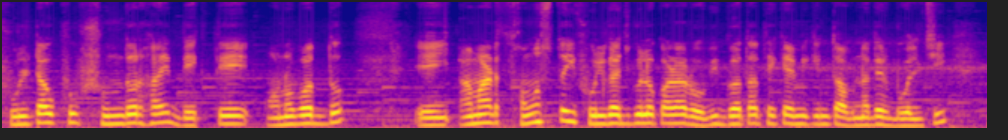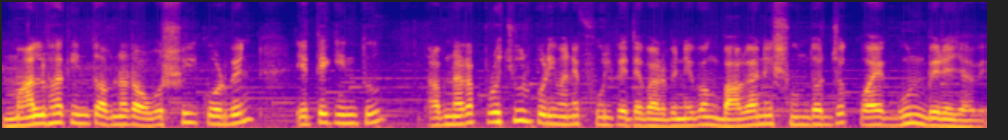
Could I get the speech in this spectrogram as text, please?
ফুলটাও খুব সুন্দর হয়, দেখতে অনবদ্য। এই আমার সমস্ত এই ফুল গাছগুলো করার অভিজ্ঞতা থেকে আমি কিন্তু আপনাদের বলছি, মালভা কিন্তু আপনারা অবশ্যই করবেন, এতে কিন্তু আপনারা প্রচুর পরিমাণে ফুল পেতে পারবেন এবং বাগানের সৌন্দর্য কয়েক গুণ বেড়ে যাবে।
